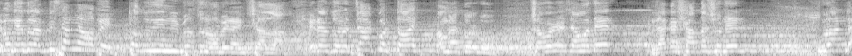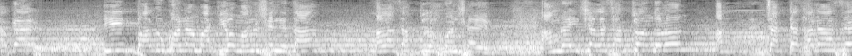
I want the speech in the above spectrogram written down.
এবং এগুলোর বিচার না হবে, ততদিন নির্বাচন হবে না ইনশাল্লাহ এটার জন্য যা করতে হয়, আমরা করব। সর্বশেষ আমাদের ঢাকা সাত আসনের পুরান ঢাকার ইট বালুকণা মাটি ও মানুষের নেতা আল্লাহ আব্দুর রহমান সাহেব। আমরা ইনশাল্লাহ ছাত্র আন্দোলন চারটা থানা আছে,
